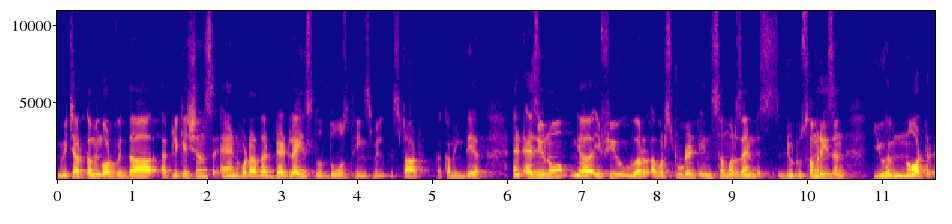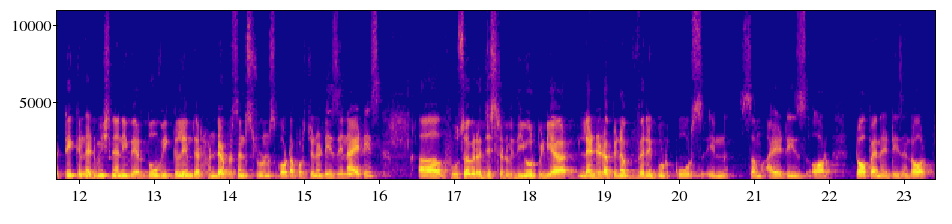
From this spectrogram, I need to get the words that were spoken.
which are coming out with the applications and what are the deadlines. So those things will start uh, coming there. And as you know uh, if you were our student in summers and due to some reason you have not taken admission anywhere though we claim that 100% students got opportunities in IITs uh, whosoever registered with YourPedia landed up in a very good course in some IITs or top NITs and all.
